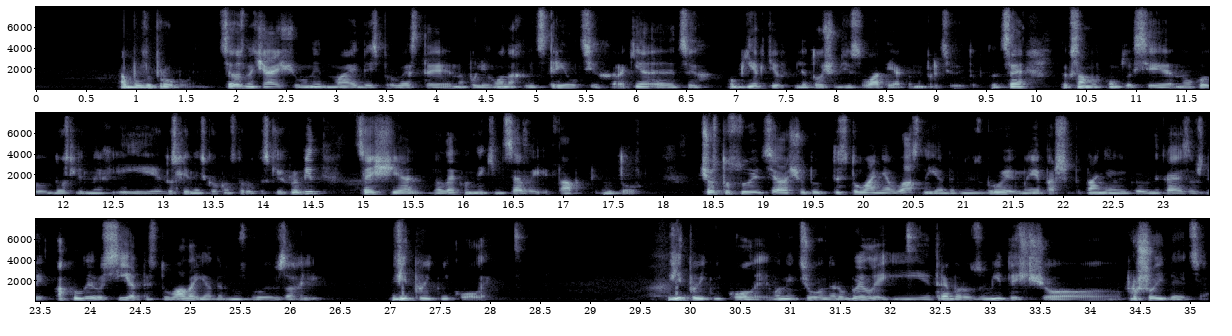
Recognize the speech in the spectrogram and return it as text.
або випробувань. Це означає, що вони мають десь провести на полігонах відстріл цих ракет е, цих об'єктів для того, щоб з'ясувати, як вони працюють. Тобто, це так само в комплексі науково-дослідних і дослідницько-конструкторських робіт. Це ще далеко не кінцевий етап підготовки. Що стосується щодо тестування власної ядерної зброї, моє перше питання, яке виникає завжди: а коли Росія тестувала ядерну зброю взагалі? Відповідь ніколи. Відповідь ніколи. Вони цього не робили, і треба розуміти, що про що йдеться.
